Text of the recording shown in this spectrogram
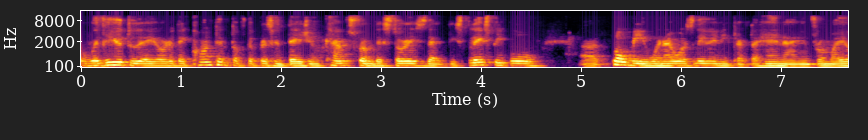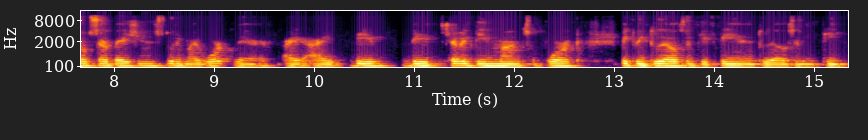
with you today or the content of the presentation comes from the stories that displaced people uh, told me when I was living in Cartagena and from my observations during my work there. I, I did, did 17 months of work between 2015 and 2018.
